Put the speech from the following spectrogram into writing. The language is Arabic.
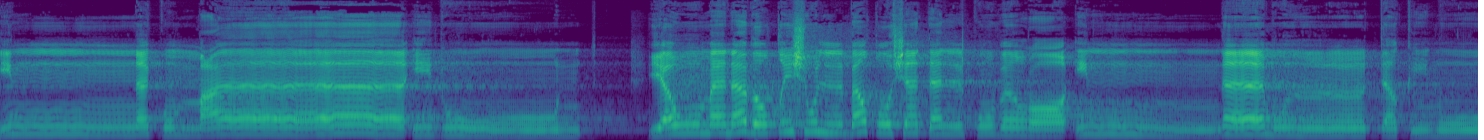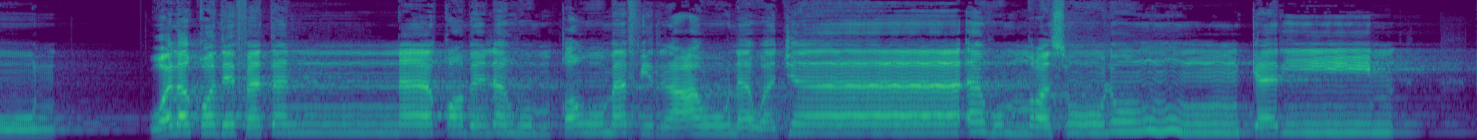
إنكم عائدون. يوم نبطش البطشة الكبرى إنا منتقمون. ولقد فتنا قبلهم قوم فرعون وجاءهم رسول كريم.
